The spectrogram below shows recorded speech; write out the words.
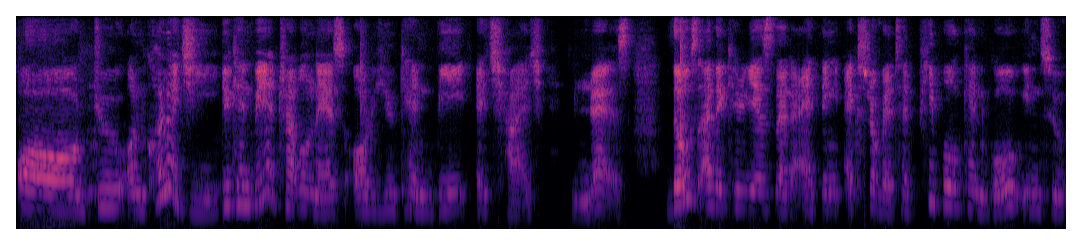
or do oncology. You can be a travel nurse or you can be a charge nurse. Those are the careers that I think extroverted people can go into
